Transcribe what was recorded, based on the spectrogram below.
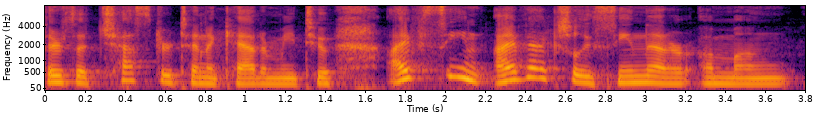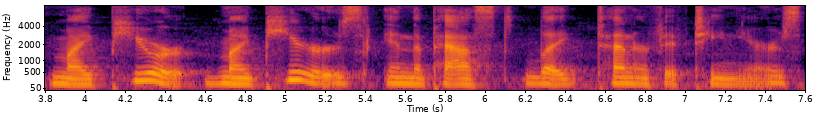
there's a Chesterton Academy too. I've seen, I've actually seen that among my pure my peers in the past like ten or fifteen years.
